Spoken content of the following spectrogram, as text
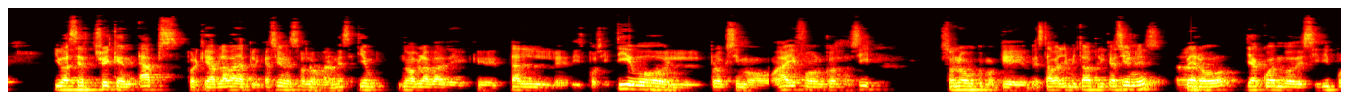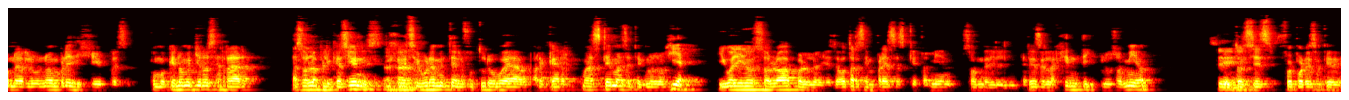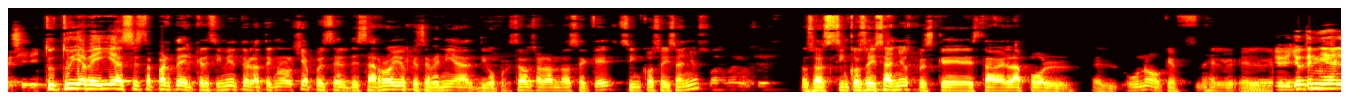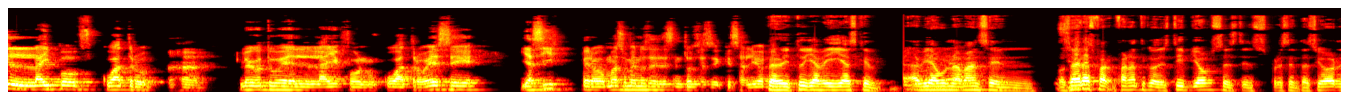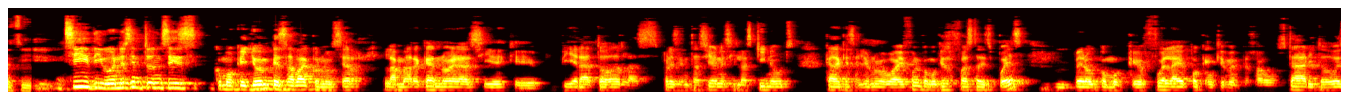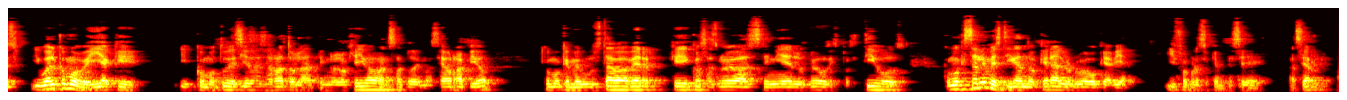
iba a ser trick and apps, porque hablaba de aplicaciones solo en ese tiempo. No hablaba de que tal eh, dispositivo, el próximo iPhone, cosas así. Solo como que estaba limitado a aplicaciones, Ah. pero ya cuando decidí ponerle un nombre dije, pues como que no me quiero cerrar a solo aplicaciones. Dije, seguramente en el futuro voy a abarcar más temas de tecnología. Igual y no solo Apple, y otras empresas que también son del interés de la gente, incluso mío. Sí. Entonces fue por eso que decidí. Tú, tú ya veías esta parte del crecimiento de la tecnología, pues el desarrollo que se venía, digo, porque estamos hablando hace qué, cinco o seis años. Más o menos, sí. O sea, cinco o seis años, pues que estaba el Apple, el 1 o qué, el, el... Eh, Yo tenía el iPod 4, Ajá. luego tuve el iPhone 4S y así, pero más o menos desde ese entonces de que salió. Pero y tú ya veías que había un avance en, o sea, eras fa- fanático de Steve Jobs este, en sus presentaciones y, Sí, digo, en ese entonces como que yo empezaba a conocer la marca, no era así de que viera todas las presentaciones y las keynotes cada que salió un nuevo iPhone, como que eso fue hasta después, pero como que fue la época en que me empezó a gustar y todo eso. Igual como veía que, y como tú decías hace rato, la tecnología iba avanzando demasiado rápido, como que me gustaba ver qué cosas nuevas tenían los nuevos dispositivos, como que estarlo investigando qué era lo nuevo que había. Y fue por eso que empecé hacerlo.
